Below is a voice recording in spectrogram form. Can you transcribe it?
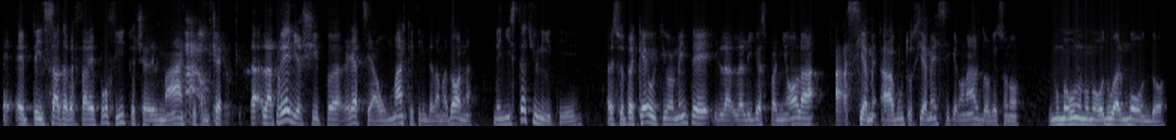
è, è pensata per fare profitto, c'è del marketing, ah, okay, cioè, okay. La, la, Premiership, ragazzi, ha un marketing della Madonna. Negli Stati Uniti, adesso perché ultimamente la, la Liga Spagnola ha, sia, ha, avuto sia Messi che Ronaldo, che sono il numero uno e numero due al mondo,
